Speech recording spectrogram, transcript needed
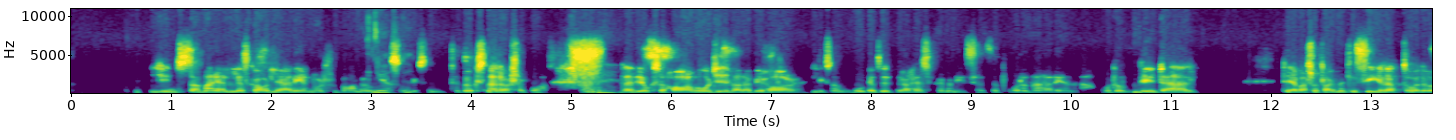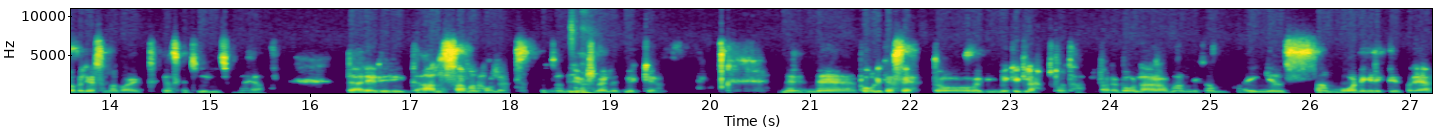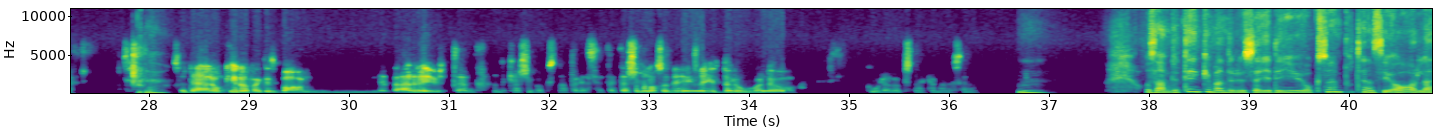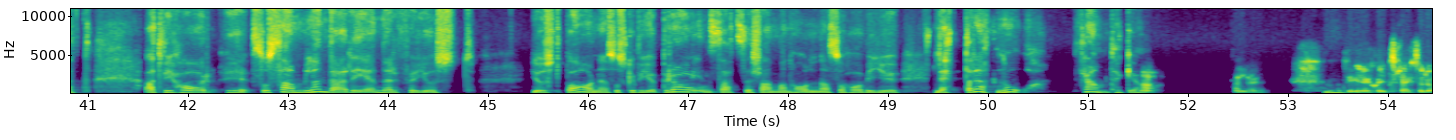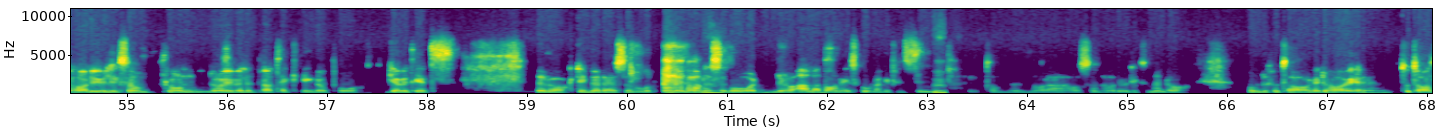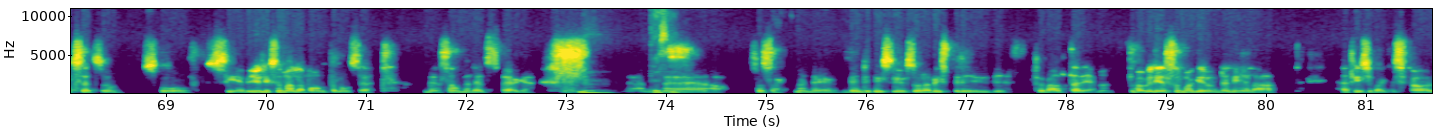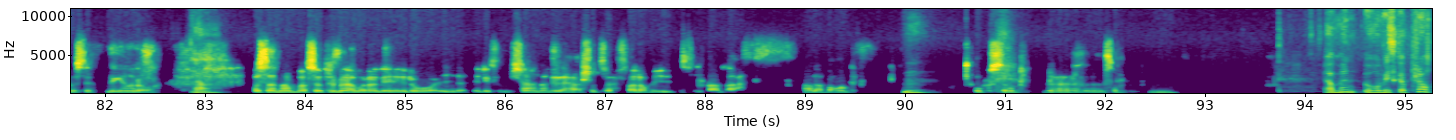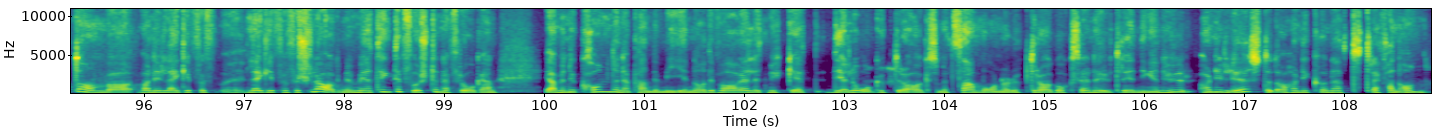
gynnsamma eller skadliga arenor för barn och unga som liksom inte vuxna rör sig på. Mm. Där vi också har vårdgivare, vi har liksom olika typer av hälsofrämjande insatser på de här arenorna. Och de, det är där det har varit så fragmentiserat och det var väl det som har varit ganska tydligt för mig att där är det inte alls sammanhållet utan det görs mm. väldigt mycket med, med, på olika sätt och mycket glapp och tappade bollar och man liksom har ingen samordning riktigt på det. Mm. Så där åker nog faktiskt barn värre ut än, än kanske vuxna på det sättet eftersom man också är helt beroende av goda vuxna kan man väl säga. Mm. Och samtidigt tänker man det du säger, det är ju också en potential att, att vi har eh, så samlande arenor för just, just barnen. Så ska vi göra bra insatser sammanhållna så har vi ju lättare att nå fram, tänker jag. Ja, eller Mm. Jag tycker det är skitfräckt och då har du ju liksom från, du har ju väldigt bra täckning då på graviditetsbevakning, mödrahälsovård, barnhälsovård. Du har alla barn i skolan i princip, mm. utom några och sen har du liksom ändå ungdomsmottagning. Du har ju, totalt sett så, så ser vi ju liksom alla barn på något sätt med samhällets öga. Mm. Men, äh, ja, som sagt, men det, det finns ju stora brister i hur vi förvaltar det. Men det var väl det som var grunden i hela här finns ju faktiskt förutsättningarna då. Ja. Och sen alltså, primärvården är ju då i det, liksom kärnan i det här så träffar de ju i princip alla, alla barn. Mm. också. Eh, så. Mm. Ja, men, och vi ska prata om vad, vad ni lägger för, lägger för förslag nu, men jag tänkte först den här frågan. Ja, men nu kom den här pandemin och det var väldigt mycket ett dialoguppdrag som ett samordnaruppdrag också i den här utredningen. Hur har ni löst det då? Har ni kunnat träffa någon?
